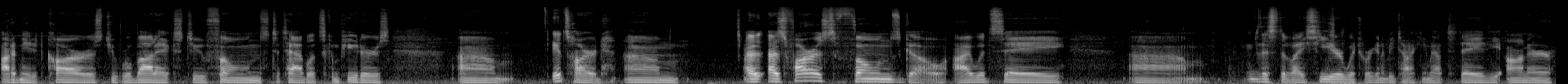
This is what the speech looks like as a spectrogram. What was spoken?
automated cars to robotics to phones to tablets, computers. Um, it's hard. Um, as far as phones go, I would say um, this device here, which we're going to be talking about today, the Honor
